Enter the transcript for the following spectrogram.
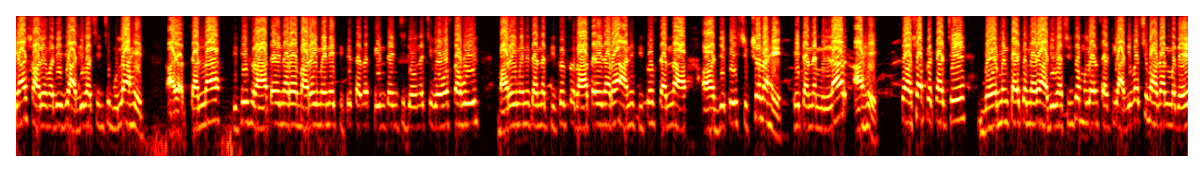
या शाळेमध्ये जे आदिवासींची मुलं आहेत त्यांना तिथेच राहता येणार आहे बाराही महिने तिथेच त्यांना तीन टाइमची जेवणाची व्यवस्था होईल. बाराही महिने त्यांना तिथंच राहता येणार आहे आणि तिथंच त्यांना जे काही शिक्षण आहे हे त्यांना मिळणार आहे. तर अशा प्रकारचे गव्हर्नमेंट काय करणार आहे? आदिवासींच्या मुलांसाठी आदिवासी भागांमध्ये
